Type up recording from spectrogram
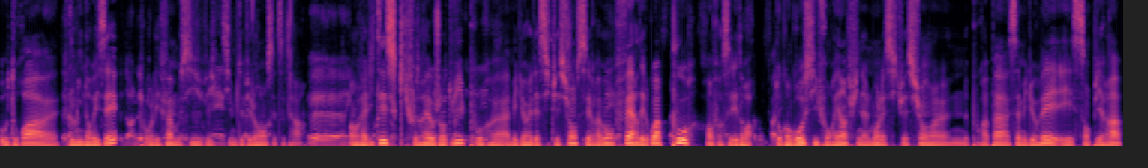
aux droits des minorisés, pour les femmes aussi victimes de violences, etc. En réalité, ce qu'il faudrait aujourd'hui pour améliorer la situation, c'est vraiment faire des lois pour renforcer les droits. Donc en gros, s'ils font rien, finalement, la situation ne pourra pas s'améliorer et s'empirera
